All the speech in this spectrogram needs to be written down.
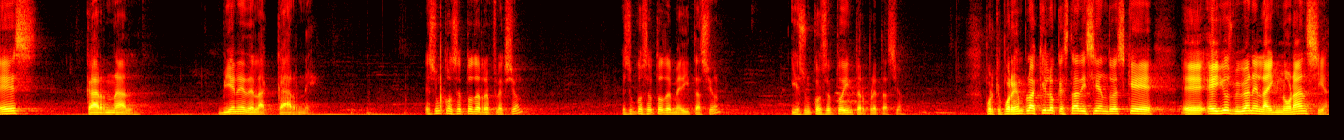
es carnal, viene de la carne. Es un concepto de reflexión, es un concepto de meditación y es un concepto de interpretación. Porque, por ejemplo, aquí lo que está diciendo es que eh, ellos vivían en la ignorancia.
